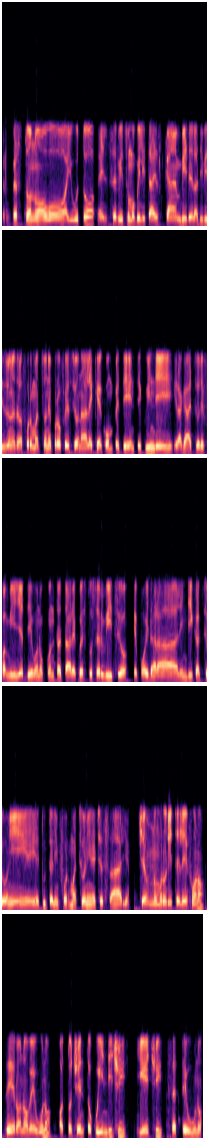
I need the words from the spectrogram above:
Per questo nuovo aiuto è il servizio mobilità e scambi della divisione della formazione professionale che è competente, quindi i ragazzi o le famiglie devono contattare questo servizio che poi darà le indicazioni e tutte le informazioni necessarie. C'è un numero di telefono 091 815 1071.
